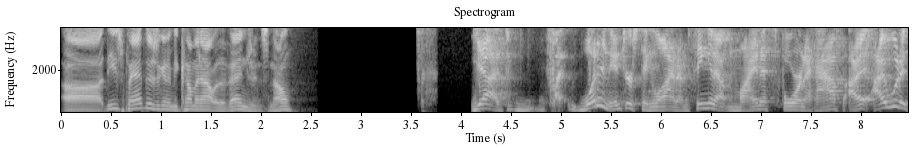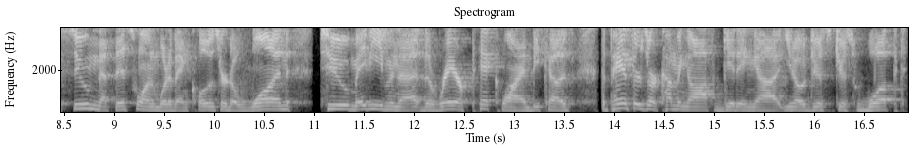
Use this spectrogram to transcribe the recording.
uh, these Panthers are going to be coming out with a vengeance. No. Yeah, what an interesting line. I'm seeing it at minus four and a half. I, I would assume that this one would have been closer to one, two, maybe even the, the rare pick line because the Panthers are coming off getting, uh, you know, just just whooped,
